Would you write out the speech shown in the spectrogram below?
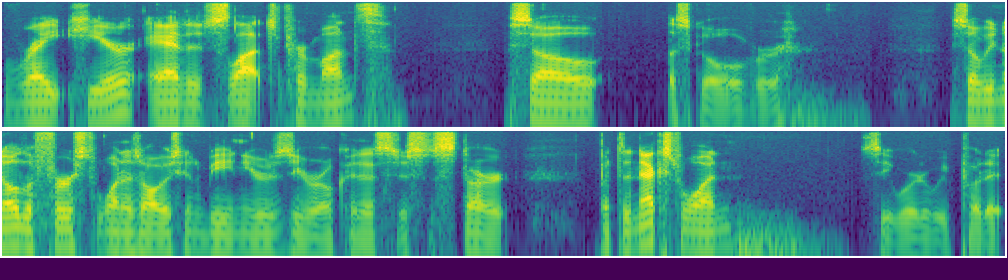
right here, added slots per month. So let's go over. So we know the first one is always going to be in year zero because that's just the start. But the next one, see where do we put it?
